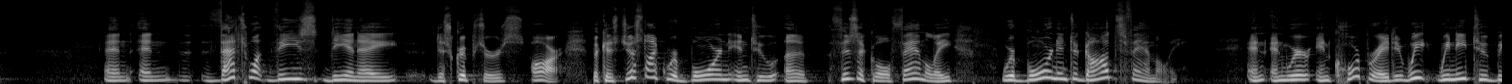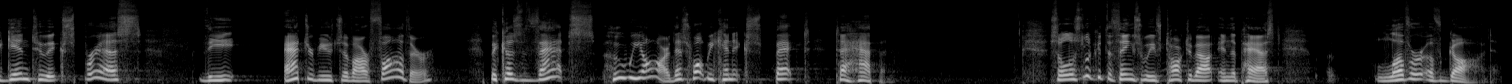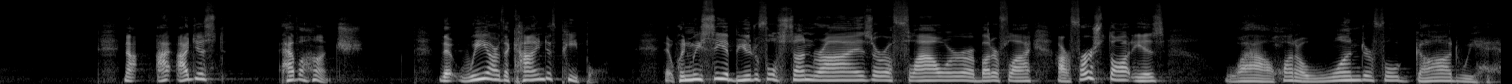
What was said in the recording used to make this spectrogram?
And and that's what these DNA descriptors are. Because just like we're born into a physical family, we're born into God's family and, and we're incorporated. We, we need to begin to express the attributes of our Father because that's who we are. That's what we can expect to happen. So let's look at the things we've talked about in the past. Lover of God. Now, I, I just have a hunch that we are the kind of people that when we see a beautiful sunrise or a flower or a butterfly, our first thought is, wow, what a wonderful God we have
